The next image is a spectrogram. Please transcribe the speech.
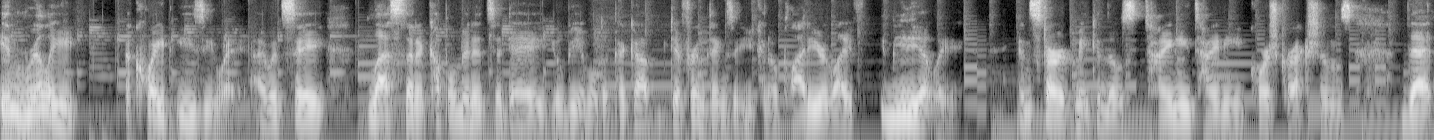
in really a quite easy way. I would say less than a couple minutes a day, you'll be able to pick up different things that you can apply to your life immediately and start making those tiny, tiny course corrections that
